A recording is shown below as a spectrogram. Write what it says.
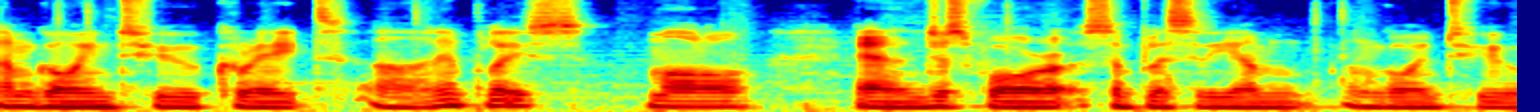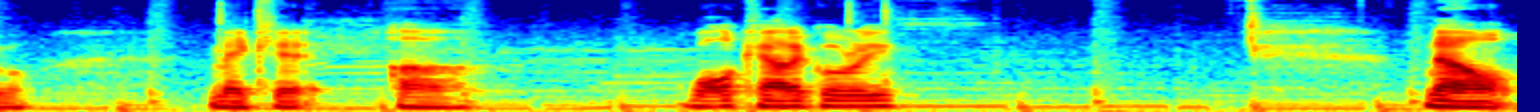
I'm going to create an in-place model and just for simplicity, I'm, I'm going to make it a wall category. Now,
